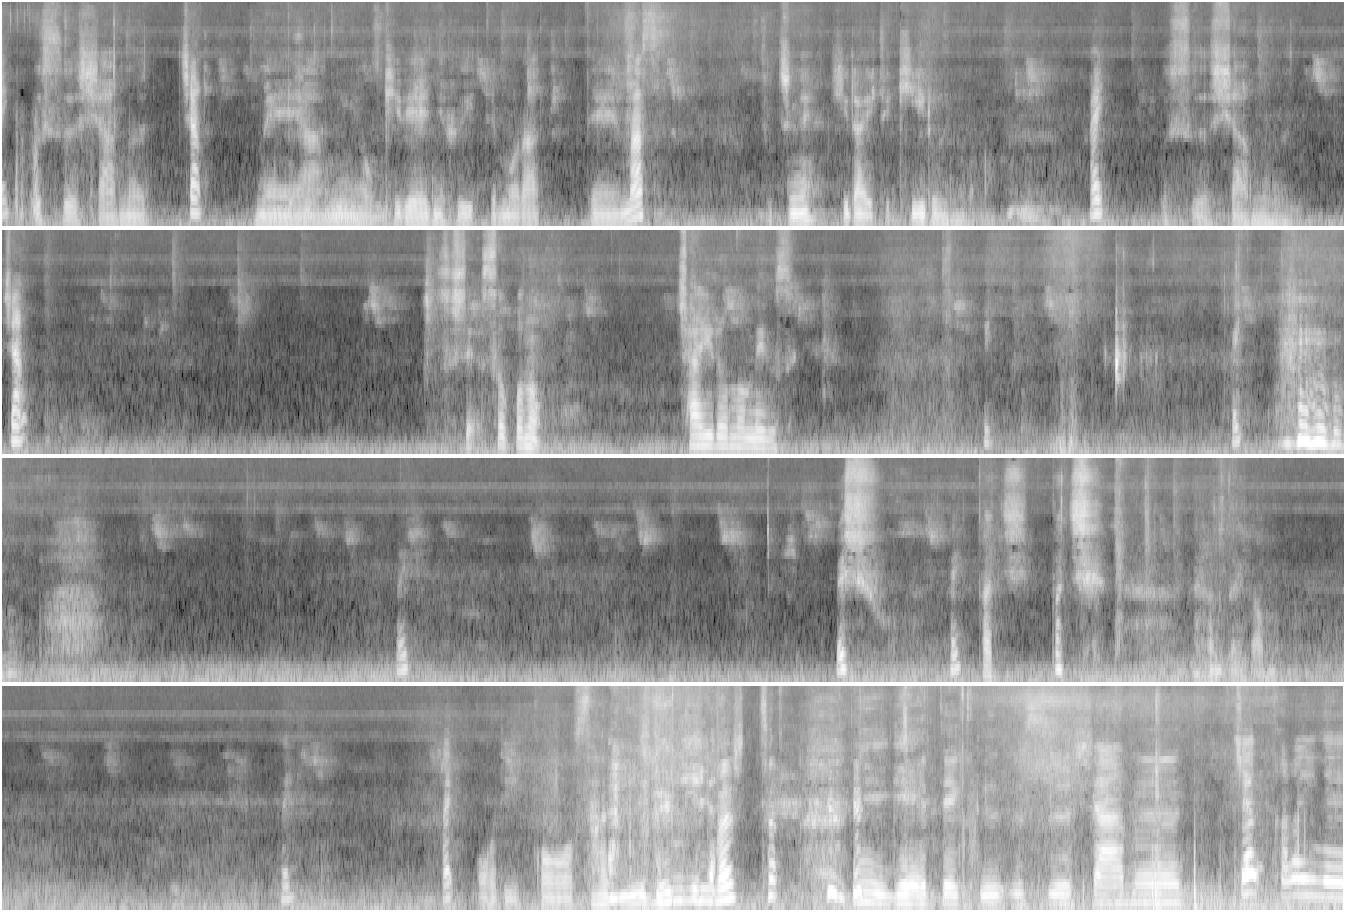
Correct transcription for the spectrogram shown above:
はい、うすしゃむちゃん。目やにをきれいに拭いてもらってます。こっちね、開いて黄色いのが。はい、うすしゃむちゃん。そして、そこの茶色の目薬。はい。はい。はい。よいしょ。はい、パチパチ。反対側も。はい。はい、お利口さんにできました。逃げてくうすしゃむちゃん、かわいいね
